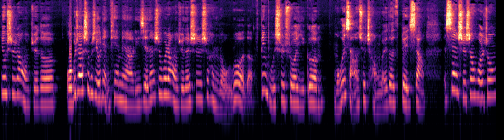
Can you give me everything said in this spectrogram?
又是让我觉得我不知道是不是有点片面啊理解，但是会让我觉得是是很柔弱的，并不是说一个我会想要去成为的对象。现实生活中，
